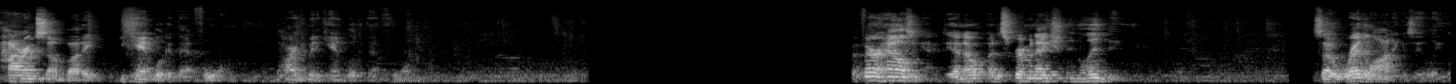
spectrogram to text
hiring somebody, you can't look at that form. The hiring committee can't look at that form. The Fair Housing Act, yeah, no a discrimination in lending. So redlining is illegal.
